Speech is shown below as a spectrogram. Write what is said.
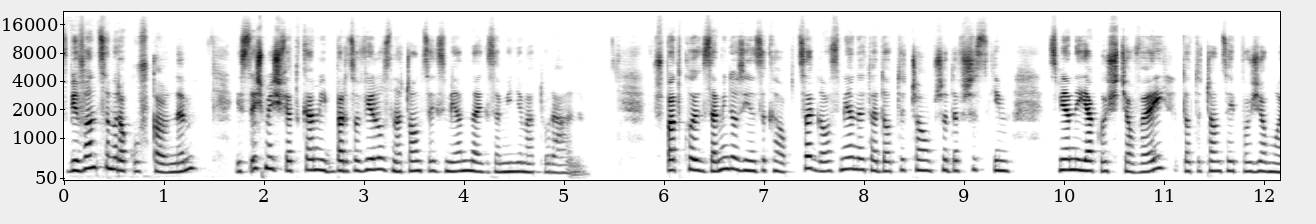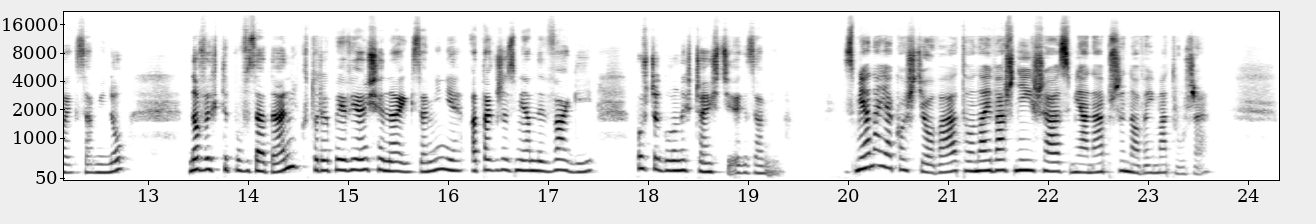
W bieżącym roku szkolnym jesteśmy świadkami bardzo wielu znaczących zmian na egzaminie maturalnym. W przypadku egzaminu z języka obcego zmiany te dotyczą przede wszystkim zmiany jakościowej dotyczącej poziomu egzaminu, nowych typów zadań, które pojawiają się na egzaminie, a także zmiany wagi poszczególnych części egzaminu. Zmiana jakościowa to najważniejsza zmiana przy nowej maturze.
